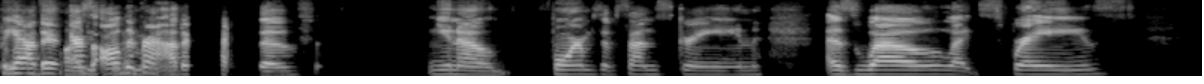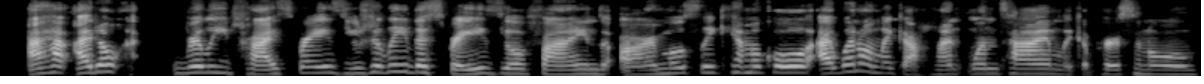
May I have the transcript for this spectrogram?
But yeah, there, there's all different other types of, you know, forms of sunscreen as well, like sprays. I have I don't really try sprays. Usually the sprays you'll find are mostly chemical. I went on like a hunt one time, like a personal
